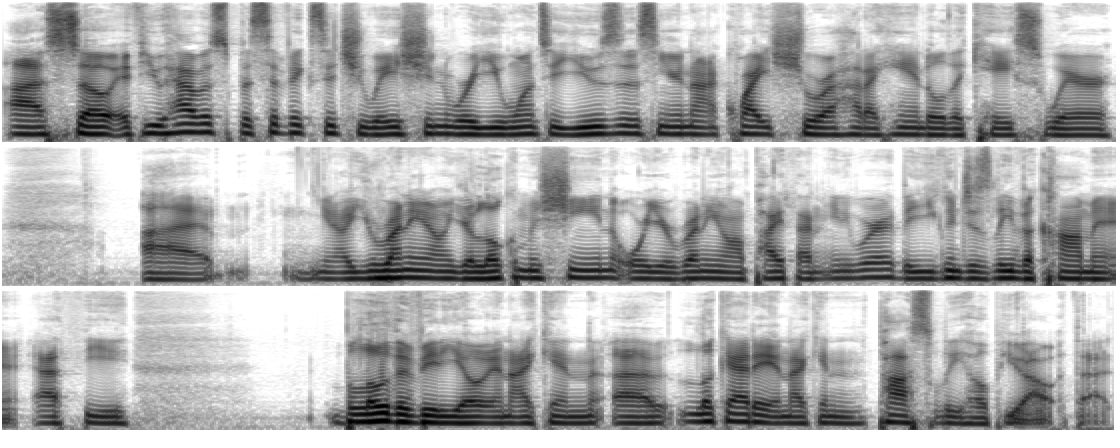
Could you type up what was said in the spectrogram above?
Uh, so if you have a specific situation where you want to use this and you're not quite sure how to handle the case where uh, you know you're running on your local machine or you're running on Python anywhere, then you can just leave a comment at the below the video and I can uh, look at it and I can possibly help you out with that.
